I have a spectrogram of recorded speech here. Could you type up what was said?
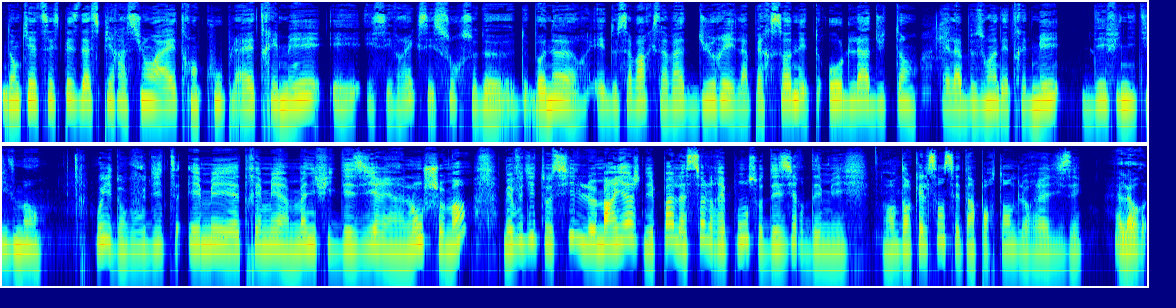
Donc il y a cette espèce d'aspiration à être en couple, à être aimé, et, et c'est vrai que c'est source de, de, bonheur et de savoir que ça va durer. La personne est au-delà du temps. Elle a besoin d'être aimée définitivement. Oui, donc vous dites aimer et être aimé, un magnifique désir et un long chemin, mais vous dites aussi le mariage n'est pas la seule réponse au désir d'aimer. Dans quel sens c'est important de le réaliser? Alors,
